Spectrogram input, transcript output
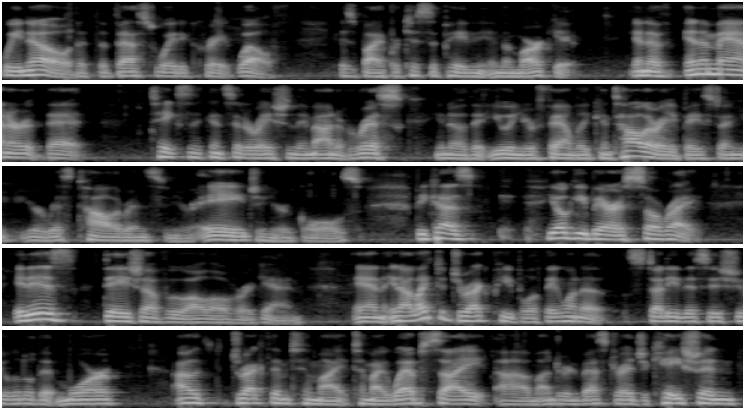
we know that the best way to create wealth is by participating in the market in a in a manner that takes into consideration the amount of risk you know that you and your family can tolerate based on your risk tolerance and your age and your goals because Yogi Berra is so right it is deja vu all over again. And you know, I like to direct people if they want to study this issue a little bit more. I would direct them to my to my website um, under investor education.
